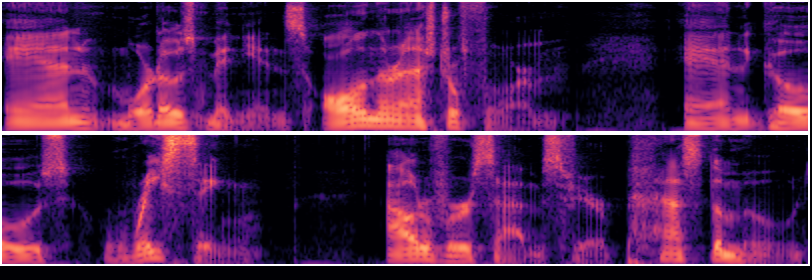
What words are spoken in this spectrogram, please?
and Mordo's minions, all in their astral form, and goes racing out of Earth's atmosphere, past the moon,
